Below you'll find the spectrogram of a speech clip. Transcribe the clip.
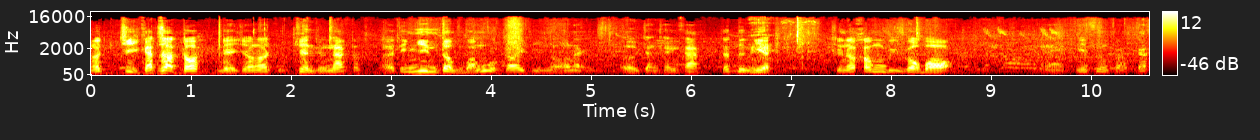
nó chỉ cắt giật thôi để cho nó chuyển từ nắc thôi. Đấy, thì nhìn tổng bóng của cây thì nó lại ở trạng thái khác rất tự nhiên chứ nó không bị gò bó. Đấy, cái phương pháp cắt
